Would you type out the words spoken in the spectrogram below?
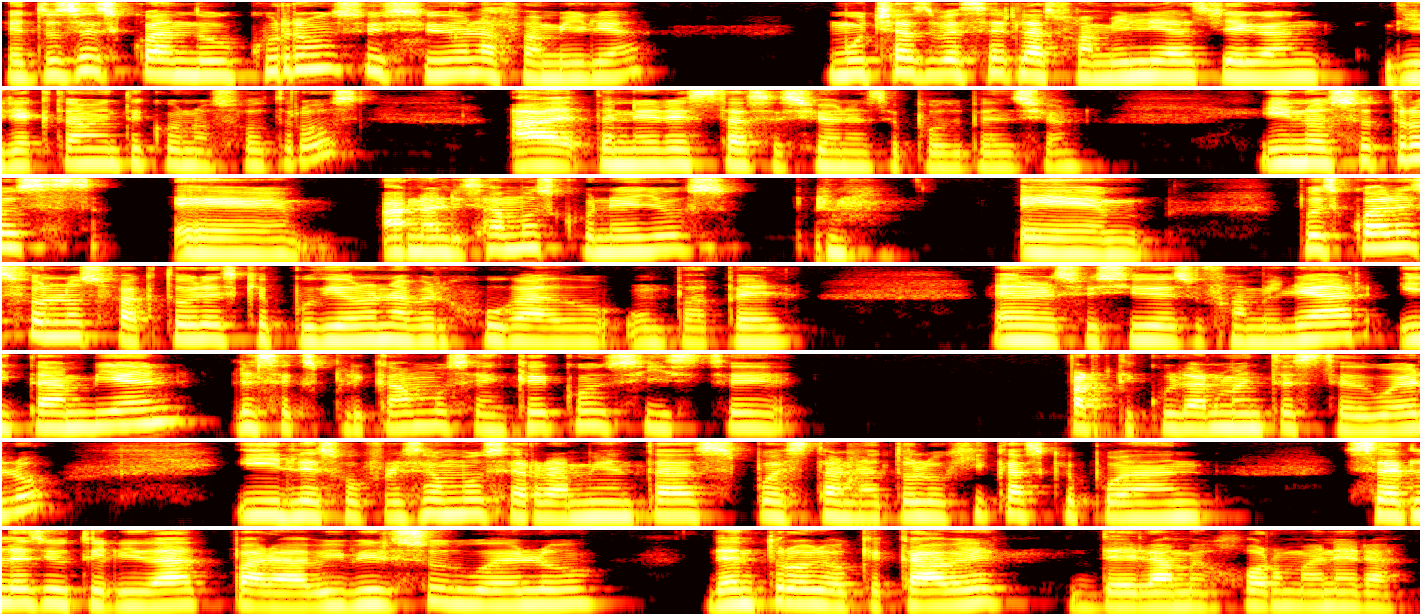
Entonces, cuando ocurre un suicidio en la familia, muchas veces las familias llegan directamente con nosotros a tener estas sesiones de posvención. Y nosotros eh, analizamos con ellos, em, pues, cuáles son los factores que pudieron haber jugado un papel en el suicidio de su familiar y también les explicamos en qué consiste particularmente este duelo y les ofrecemos herramientas pues tanatológicas que puedan serles de utilidad para vivir su duelo dentro de lo que cabe de la mejor manera.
